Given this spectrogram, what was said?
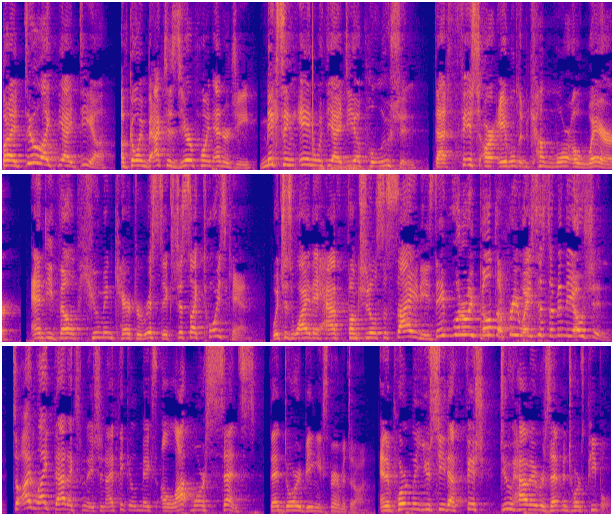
but I do like the idea of going back to zero point energy, mixing in with the idea of pollution, that fish are able to become more aware and develop human characteristics just like toys can. Which is why they have functional societies. They've literally built a freeway system in the ocean. So I like that explanation. I think it makes a lot more sense than Dory being experimented on. And importantly, you see that fish do have a resentment towards people.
